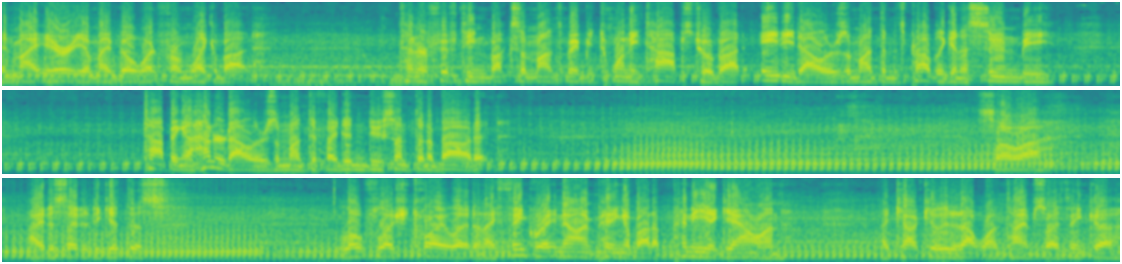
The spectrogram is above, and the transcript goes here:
in my area, my bill went from like about 10 or 15 bucks a month, maybe 20 tops, to about $80 a month, and it's probably going to soon be topping $100 a month if I didn't do something about it. So uh, I decided to get this low flush toilet, and I think right now I'm paying about a penny a gallon. I calculated out one time, so I think uh,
